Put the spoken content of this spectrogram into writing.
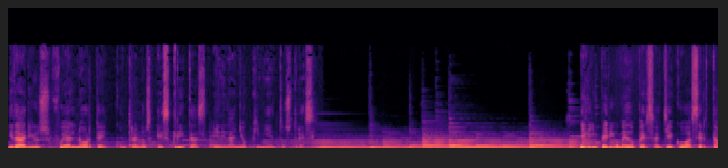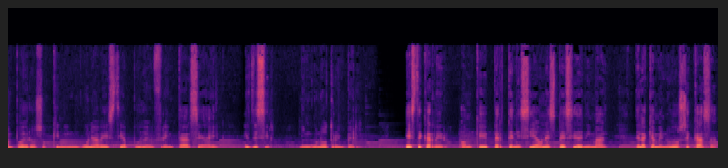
y Darius fue al norte contra los escritas en el año 513. El imperio medo-persa llegó a ser tan poderoso que ninguna bestia pudo enfrentarse a él, es decir, ningún otro imperio. Este carnero, aunque pertenecía a una especie de animal de la que a menudo se caza,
